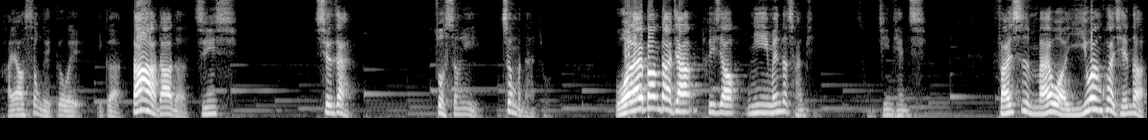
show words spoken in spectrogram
还要送给各位一个大大的惊喜。现在做生意。这么难做，我来帮大家推销你们的产品。从今天起，凡是买我一万块钱的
